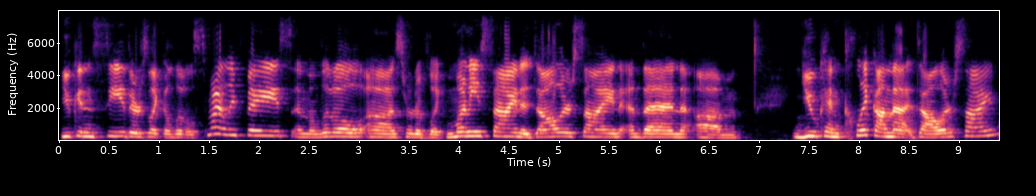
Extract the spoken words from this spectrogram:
you can see there's like a little smiley face and the little uh, sort of like money sign, a dollar sign, and then um, you can click on that dollar sign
